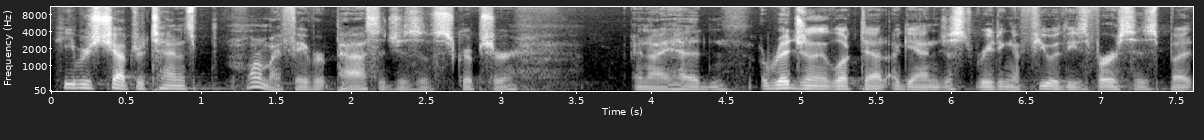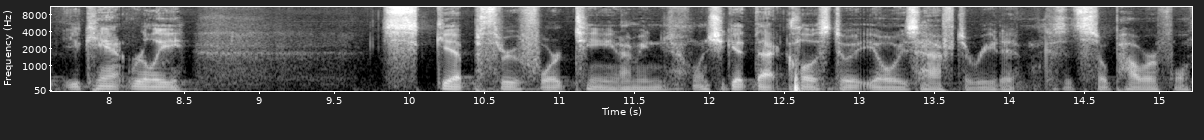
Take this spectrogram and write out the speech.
Hebrews chapter 10 is one of my favorite passages of Scripture. And I had originally looked at, again, just reading a few of these verses, but you can't really skip through 14. I mean, once you get that close to it, you always have to read it because it's so powerful.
